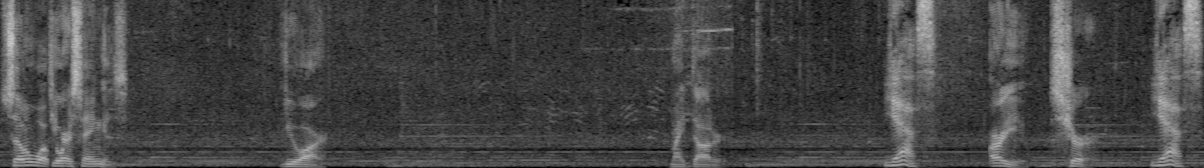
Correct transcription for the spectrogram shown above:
So what you are saying is, you are my daughter. Yes. Are you sure? Yes.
